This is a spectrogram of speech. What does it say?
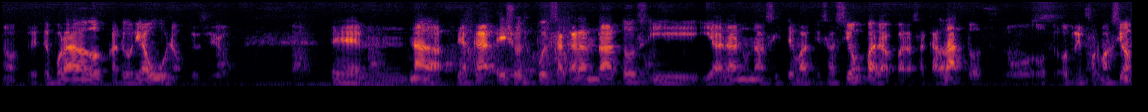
no, temporada 2, categoría 1, em, nada, de acá ellos después sacarán datos y, harán una sistematización para, para sacar datos otra información.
